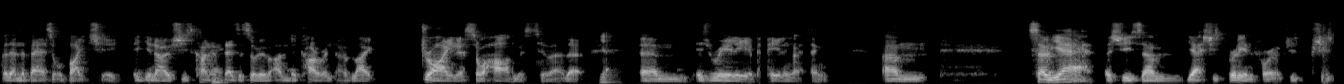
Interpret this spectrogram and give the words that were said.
but then the bear sort of bites you. You know she's kind of right. there's a sort of undercurrent of like dryness or hardness to her that yeah. um is really appealing i think. Um so yeah she's um yeah she's brilliant for it. She's she's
